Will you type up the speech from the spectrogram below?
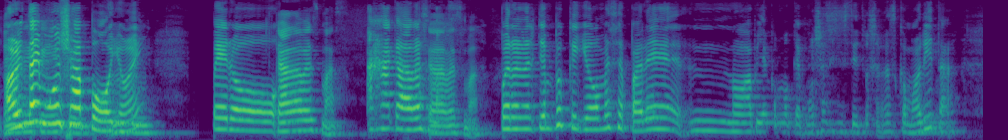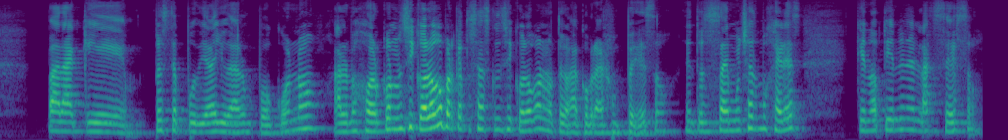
Es Ahorita hay mucho apoyo, ¿eh? Pero. Cada vez más, Ajá, cada vez cada más. vez más. Pero en el tiempo que yo me separé, no había como que muchas instituciones como ahorita para que pues te pudiera ayudar un poco, ¿no? A lo mejor con un psicólogo, porque tú sabes que un psicólogo no te va a cobrar un peso. Entonces hay muchas mujeres que no tienen el acceso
